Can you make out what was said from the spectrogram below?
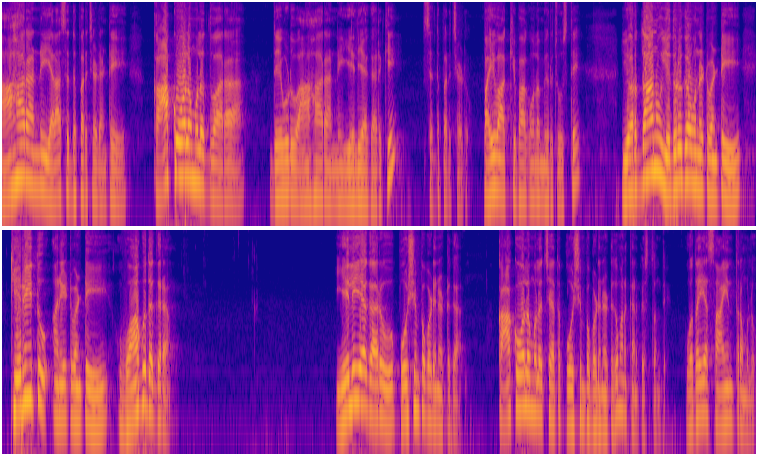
ఆహారాన్ని ఎలా సిద్ధపరిచాడంటే కాకోలముల ద్వారా దేవుడు ఆహారాన్ని ఏలియా గారికి సిద్ధపరిచాడు. పై వాక్య భాగంలో మీరు చూస్తే యొర్దాను ఎదురుగా ఉన్నటువంటి కెరీతు అనేటువంటి వాగు దగ్గర ఏలియా గారు పోషింపబడినట్టుగా కాకోలముల చేత పోషింపబడినట్టుగా మనకు కనిపిస్తుంది. ఉదయ సాయంత్రములు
